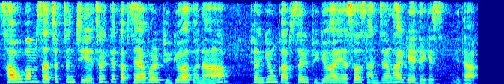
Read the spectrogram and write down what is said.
사후검사 측정치의 절대값의 합을 비교하거나 평균값을 비교하여서 산정하게 되겠습니다.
